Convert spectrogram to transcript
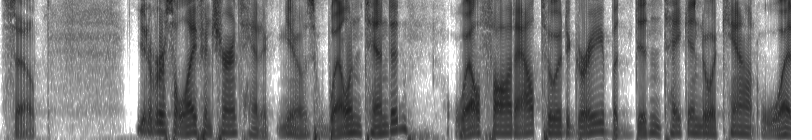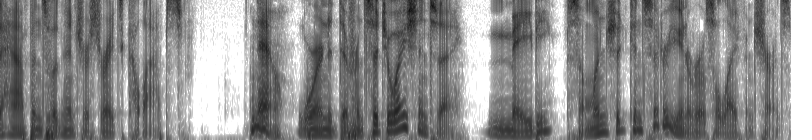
So, universal life insurance had a, you know, was well intended, well thought out to a degree, but didn't take into account what happens when interest rates collapse. Now, we're in a different situation today. Maybe someone should consider universal life insurance.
